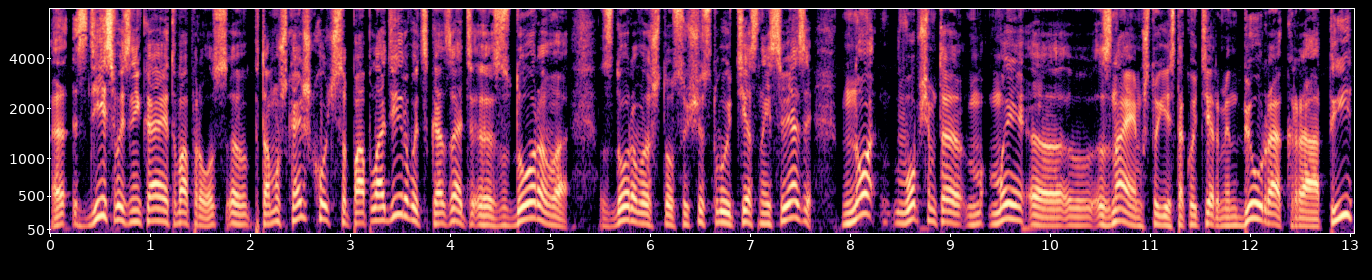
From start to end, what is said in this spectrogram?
Э, здесь возникает вопрос, э, потому что, конечно, хочется поаплодировать, сказать э, здорово, здорово, что существуют тесные связи, но, в общем-то, мы э, знаем, что есть такой термин бюрократы,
